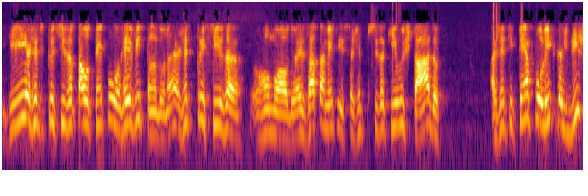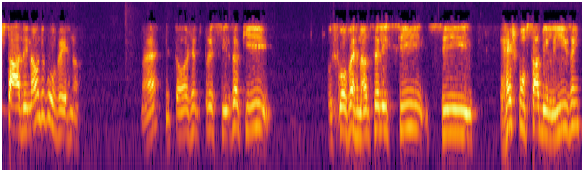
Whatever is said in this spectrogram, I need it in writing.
e a gente precisa estar o tempo revitando, né? A gente precisa, Romualdo, é exatamente isso. A gente precisa que o Estado, a gente tenha políticas de Estado e não de governo. Né? Então a gente precisa que os governantes eles se, se responsabilizem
